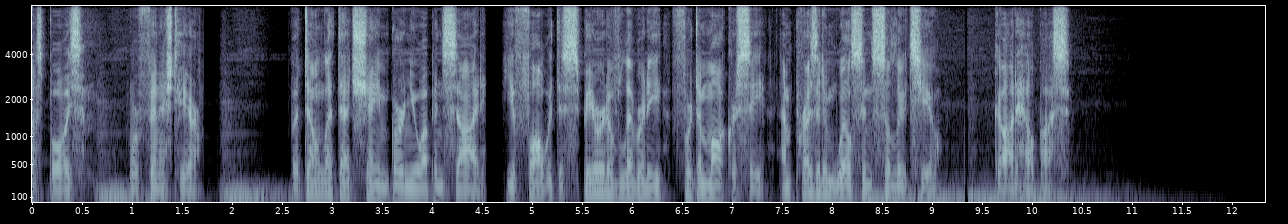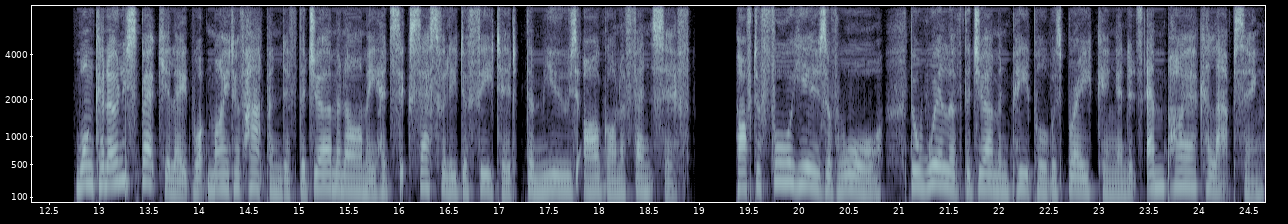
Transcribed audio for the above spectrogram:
lost, boys. We're finished here. But don't let that shame burn you up inside. You fought with the spirit of liberty for democracy, and President Wilson salutes you. God help us. One can only speculate what might have happened if the German army had successfully defeated the Meuse-Argonne offensive. After four years of war, the will of the German people was breaking and its empire collapsing.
